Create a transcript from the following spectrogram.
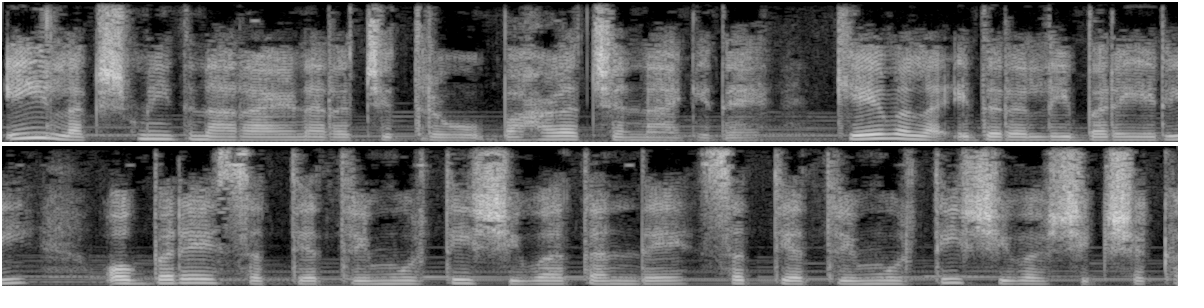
ಈ ಲಕ್ಷ್ಮೀನಾರಾಯಣರ ಚಿತ್ರವು ಬಹಳ ಚೆನ್ನಾಗಿದೆ. ಕೇವಲ ಇದರಲ್ಲಿ ಬರೆಯಿರಿ, ಒಬ್ಬರೇ ಸತ್ಯ ತ್ರಿಮೂರ್ತಿ ಶಿವ ತಂದೆ, ಸತ್ಯ ತ್ರಿಮೂರ್ತಿ ಶಿವ ಶಿಕ್ಷಕ,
